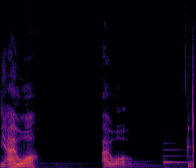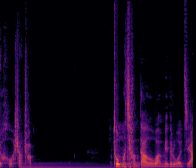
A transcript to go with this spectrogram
你爱我？爱我，你就和我上床。多么强大而完美的逻辑啊！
